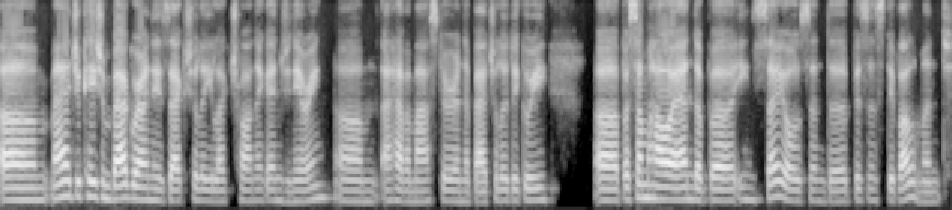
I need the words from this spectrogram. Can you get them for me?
Um, my education background is actually electronic engineering. Um, I have a master and a bachelor degree uh, but somehow I end up uh, in sales and uh, business development.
